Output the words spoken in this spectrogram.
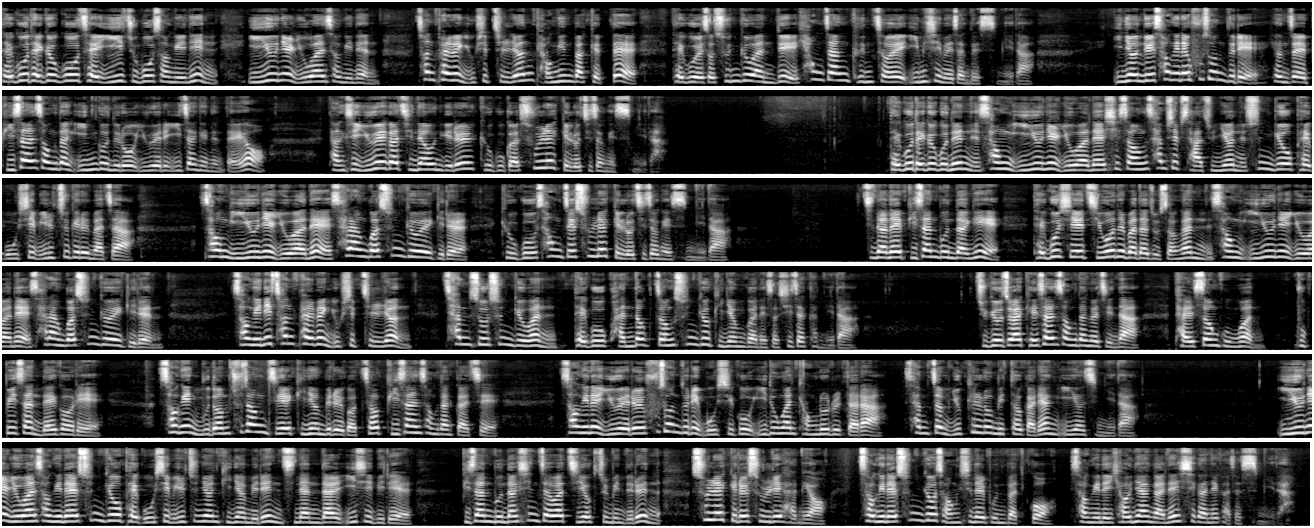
대구 대교구 제2주보 성인인 이윤일 요한 성인은 1867년 병인 박해 때 대구에서 순교한 뒤 형장 근처에 임시 매장됐습니다. 2년 뒤 성인의 후손들이 현재 비산성당 인근으로 유해를 이장했는데요. 당시 유해가 지나온 길을 교구가 순례길로 지정했습니다. 대구 대교구는 성 이윤일 요한의 시성 34주년 순교 151주기를 맞아 성 이윤일 요한의 사랑과 순교의 길을 교구 성지 순례길로 지정했습니다. 지난해 비산본당이 대구시의 지원을 받아 조성한 성 이윤일 요한의 사랑과 순교의 길은 성인이 1867년 참수 순교한 대구 관덕정 순교 기념관에서 시작합니다. 주교자 계산성당을 지나 달성공원, 북비산 내거리, 성인 무덤 추정지의 기념비를 거쳐 비산성당까지 성인의 유해를 후손들이 모시고 이동한 경로를 따라 3.6km가량 이어집니다. 이윤일 요한 성인의 순교 151주년 기념일인 지난달 21일 비산분당 신자와 지역 주민들은 순례길을 순례하며 성인의 순교 정신을 본받고 성인을 현양하는 시간을 가졌습니다.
